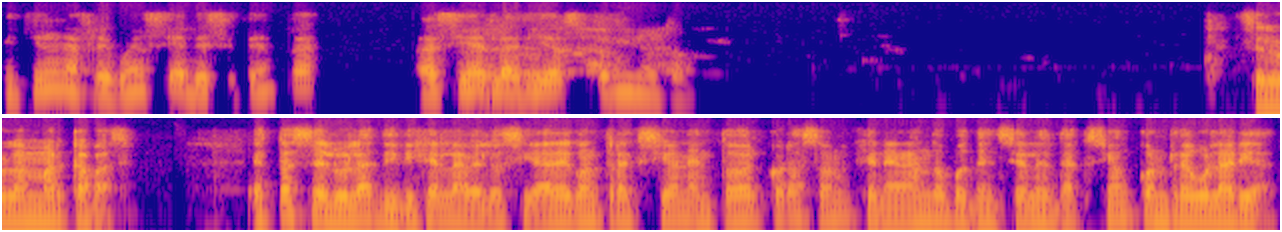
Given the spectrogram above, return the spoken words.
y tiene una frecuencia de 70 a 100 latidos por minuto. Células marcapaso. Estas células dirigen la velocidad de contracción en todo el corazón, generando potenciales de acción con regularidad.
